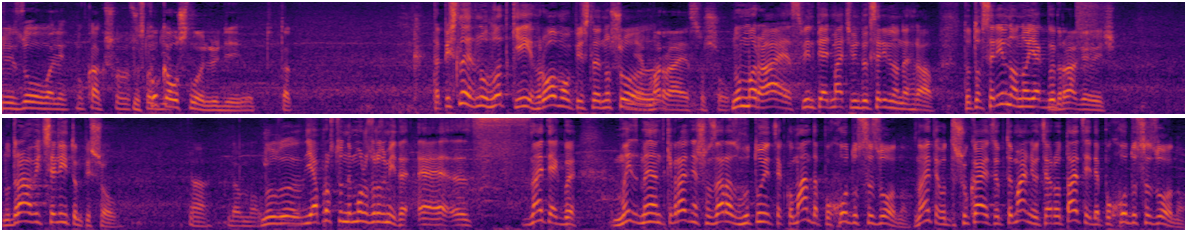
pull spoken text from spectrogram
реализовывали. Ну, как, что, Ну, что сколько делать? ушло людей? Вот так. Та пішли, ну, Гладкий, Громов пішли, ну що? Не, Мараес ушел. Ну, Мораєс, він п'ять матчів, він би все рівно не грав. Тобто все рівно, ну, якби... Драгович. Ну, Драгович ще літом пішов. А, давно. Ну я просто не можу зрозуміти. Е, е, знаєте, якби ми в мене таке враження, що зараз готується команда по ходу сезону. Знаєте, от шукаються оптимальні, ця ротація йде по ходу сезону.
